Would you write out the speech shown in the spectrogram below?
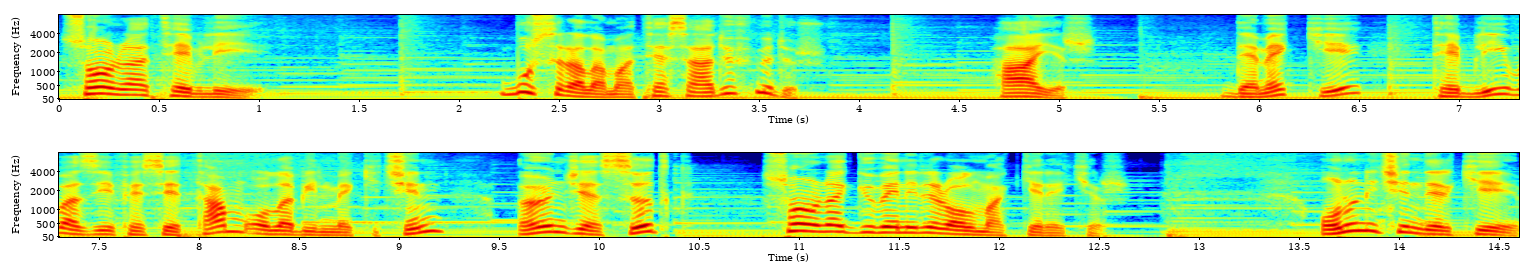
sonra tebliği. Bu sıralama tesadüf müdür? Hayır. Demek ki tebliğ vazifesi tam olabilmek için önce sıdk, sonra güvenilir olmak gerekir. Onun içindir ki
